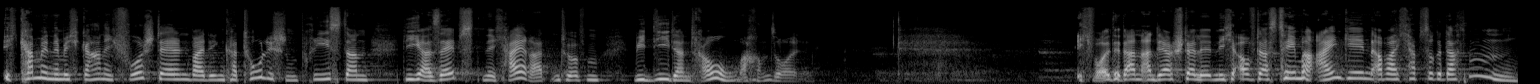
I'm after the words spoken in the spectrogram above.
Ich kann mir nämlich gar nicht vorstellen, bei den katholischen Priestern, die ja selbst nicht heiraten dürfen, wie die dann Trauung machen sollen. Ich wollte dann an der Stelle nicht auf das Thema eingehen, aber ich habe so gedacht, hm,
